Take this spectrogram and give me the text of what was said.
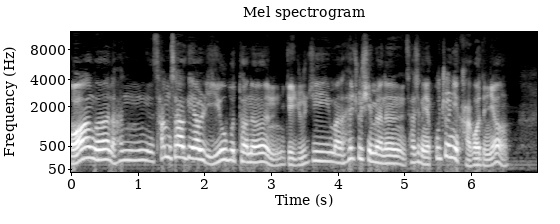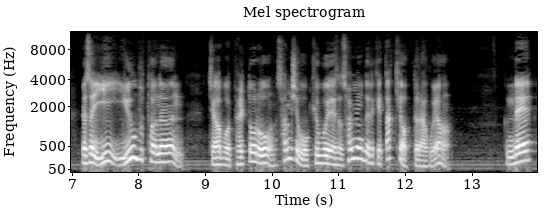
어항은 한 3, 4개월 이후부터는 이제 유지만 해주시면은 사실 그냥 꾸준히 가거든요. 그래서 이 이후부터는 제가 뭐 별도로 35큐브에 대해서 설명드릴 게 딱히 없더라고요. 근데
